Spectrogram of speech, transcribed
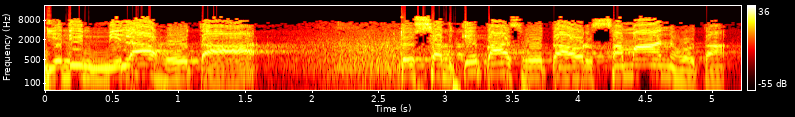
यदि मिला होता तो सबके पास होता और समान होता।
